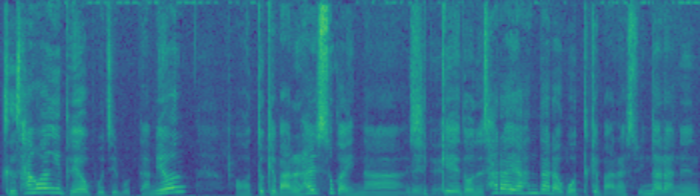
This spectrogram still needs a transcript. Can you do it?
그 상황이 되어 보지 못하면 어, 어떻게 말을 할 수가 있나 네네. 쉽게 너는 살아야 한다라고 어떻게 말할 수 있나라는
